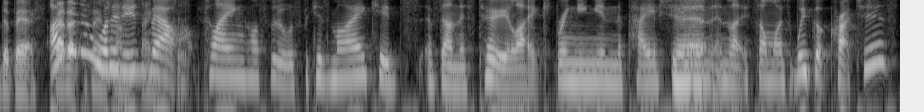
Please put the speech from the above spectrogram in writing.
the best." I but don't know what it is about playing hospitals because my kids have done this too, like bringing in the patient Yeah. and like someone's. We've got crutches.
